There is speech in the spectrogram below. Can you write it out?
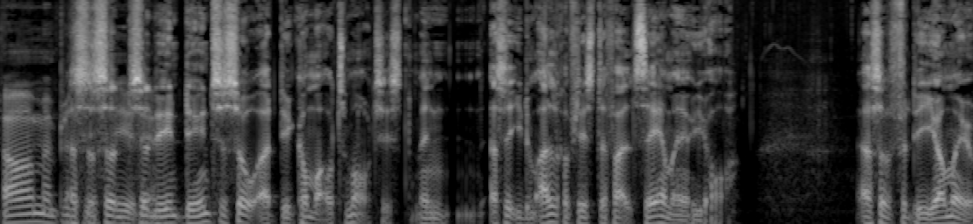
Ja, men precis. Alltså, det är så ju så det. det, är, det inte så att det kommer automatiskt men alltså, i de allra flesta fall säger man ju ja. Alltså för det gör man ju.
